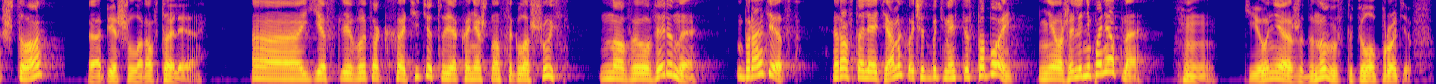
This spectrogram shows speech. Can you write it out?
«Что?» – опешила Рафталия. «А если вы так хотите, то я, конечно, соглашусь. «Но вы уверены? Братец, Рафталиатян хочет быть вместе с тобой. Неужели непонятно?» Хм, Кио неожиданно выступила против.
